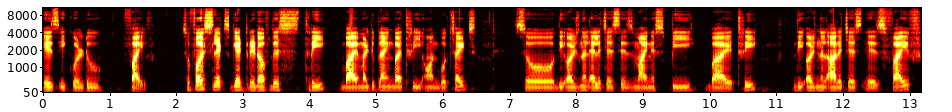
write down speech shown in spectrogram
is equal to 5. So first let's get rid of this 3 by multiplying by 3 on both sides. So the original LHS is minus P by 3. The original RHS is 5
